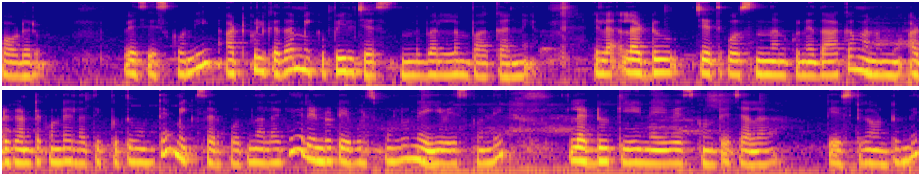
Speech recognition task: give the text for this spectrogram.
పౌడరు వేసేసుకోండి. అటుకులు కదా మీకు పీల్ చేస్తుంది బెల్లం పాకాన్ని. ఇలా లడ్డు చేతికి వస్తుంది అనుకునేదాకా మనము అడుగంటకుండా ఇలా తిప్పుతూ ఉంటే మీకు సరిపోతుంది. అలాగే రెండు టేబుల్ స్పూన్లు నెయ్యి వేసుకోండి. లడ్డూకి నెయ్యి వేసుకుంటే చాలా టేస్ట్గా ఉంటుంది.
